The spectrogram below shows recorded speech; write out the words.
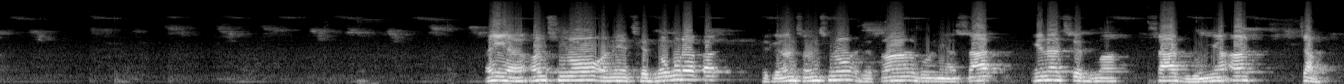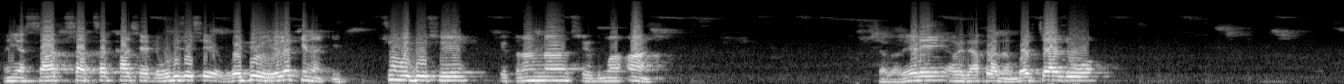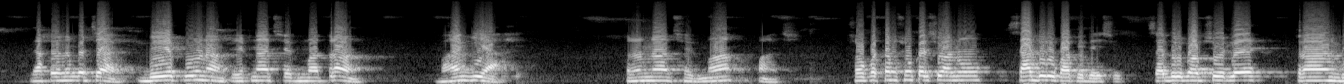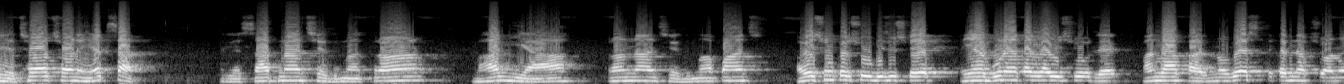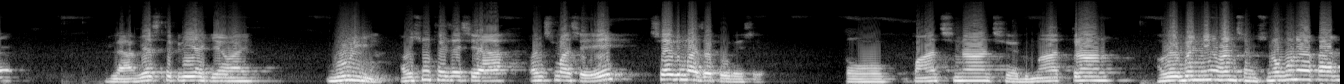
અહીંયા અંશનો અને છેદનો ગુણાકાર. એટલે અંશ અંશનો, એટલે ત્રણ ગુણ્યા સાત. એના છેદમાં સાત ગુણ્યા આઠ. ચાલો. અહીંયા સાત સાત સરખા છે એટલે ઉડી જશે વધ્યો, એ લખી નાખી. શું વધ્યું છે? કે ત્રણ ના છેદમાં આઠ. ચાલો રેડી હવે દાખલા નંબર ચાર જુઓ. દાખલા નંબર ચાર. બે પૂર્ણાંક, એકના છેદમાં ત્રણ. ભાગ્યા ત્રણ ના છેદમાં પાંચ. સૌ પ્રથમ શું કરશું આનું? સાદુરૂપ આપી દઈશું. સાદુરૂપ આપશું એટલે ત્રણ, બે, છ છ ને એક, સાત. એટલે સાત ના છેદમાં ત્રણ ભાગ્યા ત્રણ ના છેદમાં પાંચ. હવે શું કરશું? બીજું સ્ટેપ અહીંયા ગુણાકાર લાવીશું એટલે ભાગાકાર નો વ્યસ્ત કરી નાખશું એટલે આ વ્યસ્ત ક્રિયા કહેવાય. ગુણ્યા હવે શું થઈ જશે આ અંશમાં છે એ છેદમાં જતું રહેશે. તો પાંચ ના છેદમાં ત્રણ. હવે બંને અંશ અંશનો ગુણાકાર.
